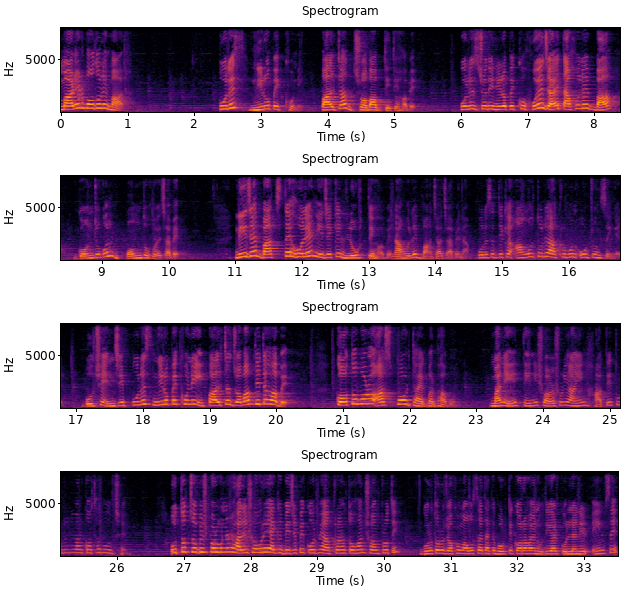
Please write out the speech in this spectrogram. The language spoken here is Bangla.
মারের বদলে মার। পুলিশ নিরপেক্ষ নেই পাল্টা জবাব দিতে হবে। পুলিশ যদি নিরপেক্ষ হয়ে যায়, তাহলে বা গন্ডগোল বন্ধ হয়ে যাবে। নিজে বাঁচতে হলে নিজেকে লড়তে হবে, না হলে বাঁচা যাবে না। পুলিশের দিকে আঙুল তুলে আক্রমণ অর্জুন সিং এর বলছেন যে, পুলিশ নিরপেক্ষ নেই, পাল্টা জবাব দিতে হবে। কত বড় আস্পর্ধা, একবার ভাবুন। মানে তিনি সরাসরি আইন হাতে তুলে নেওয়ার কথা বলছেন। উত্তর চব্বিশ পরগনার হালি শহরে এক বিজেপি কর্মী আক্রান্ত হন সম্প্রতি। গুরুতর জখম অবস্থায় তাকে ভর্তি করা হয় নদিয়ার কল্যাণীর এইমসে।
